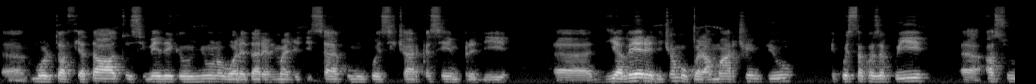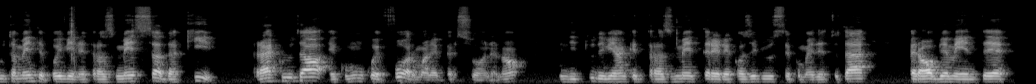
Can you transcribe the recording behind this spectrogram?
eh, molto affiatato, si vede che ognuno vuole dare il meglio di sé, comunque si cerca sempre di, eh, di avere diciamo quella marcia in più e questa cosa qui eh, assolutamente poi viene trasmessa da chi recluta e comunque forma le persone, no? Quindi tu devi anche trasmettere le cose giuste, come hai detto te, però ovviamente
